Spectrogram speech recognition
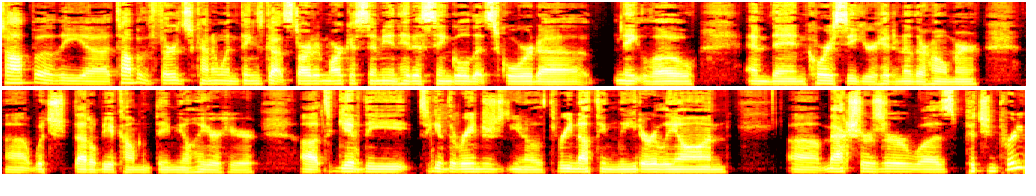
top of the uh, top of the thirds, kind of when things got started. Marcus Semien hit a single that scored uh, Nate Lowe, and then Corey Seager hit another homer, uh, which that'll be a common theme you'll hear here uh, to give the to give the Rangers you know three nothing lead early on. Uh, Max Scherzer was pitching pretty.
